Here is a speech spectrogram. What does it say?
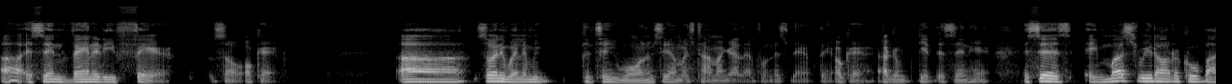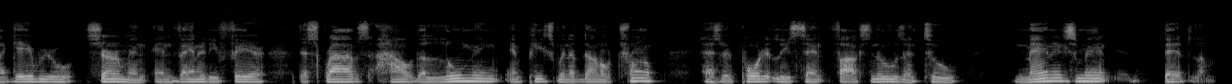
uh, it's in Vanity Fair. So okay. Uh, so anyway, let me continue on. Let me see how much time I got left on this damn thing. Okay, I can get this in here. It says a must-read article by Gabriel Sherman in Vanity Fair describes how the looming impeachment of Donald Trump has reportedly sent Fox News into management bedlam.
